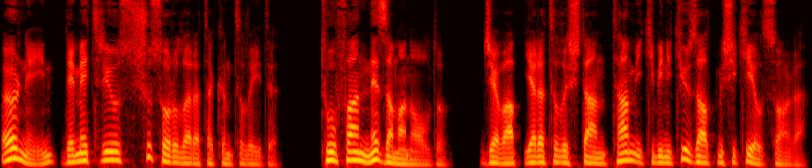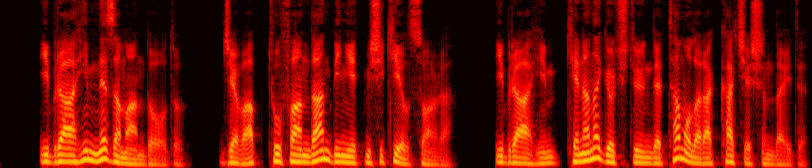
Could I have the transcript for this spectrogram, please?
Örneğin, Demetrius şu sorulara takıntılıydı. Tufan ne zaman oldu? Cevap, yaratılıştan tam 2262 yıl sonra. İbrahim ne zaman doğdu? Cevap, tufandan 1072 yıl sonra. İbrahim, Kenan'a göçtüğünde tam olarak kaç yaşındaydı?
